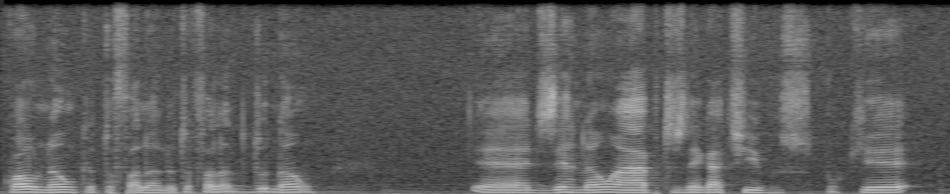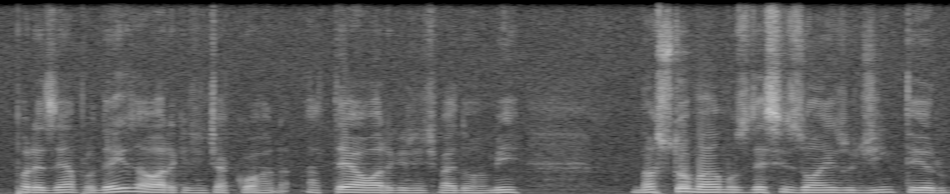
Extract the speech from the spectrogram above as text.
Qual não que eu estou falando? Eu estou falando do não, é, dizer não a hábitos negativos. Porque, por exemplo, desde a hora que a gente acorda até a hora que a gente vai dormir, nós tomamos decisões o dia inteiro.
